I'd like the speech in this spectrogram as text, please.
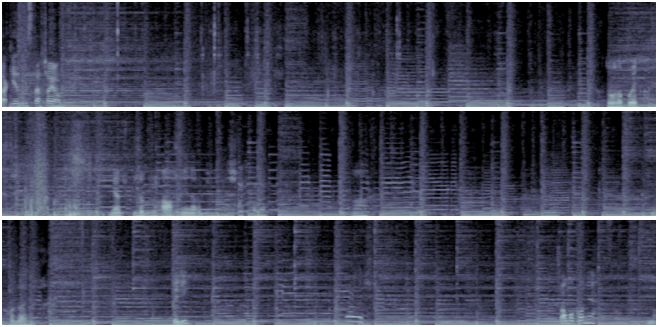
Tak, jest wystarczający. Tu to płytko jest. Nie wiem, czy za dużo hałasu nie narobimy? Płytko, nie? No. Wychodzenie. Siedzi? Weź. Samo konie? No.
